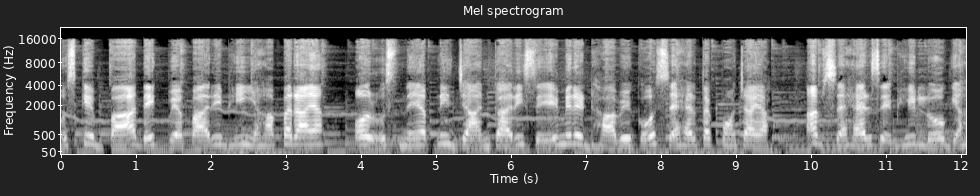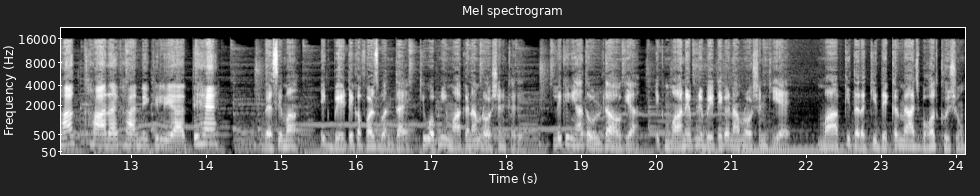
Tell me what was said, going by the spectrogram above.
उसके बाद एक व्यापारी भी यहाँ पर आया और उसने अपनी जानकारी से मेरे ढाबे को शहर तक पहुँचाया। अब शहर से भी लोग यहाँ खाना खाने के लिए आते हैं। वैसे माँ एक बेटे का फ़र्ज़ बनता है कि वो अपनी माँ का नाम रोशन करे। लेकिन यहाँ तो उल्टा हो गया। एक माँ ने अपने बेटे का नाम रोशन किया है। माँ आपकी तरक्की देखकर मैं आज बहुत खुश हूँ।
